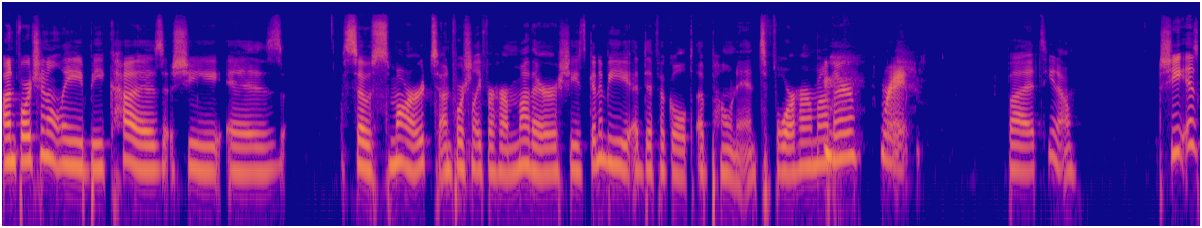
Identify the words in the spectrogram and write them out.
unfortunately because she is so smart unfortunately for her mother she's going to be a difficult opponent for her mother Right. but you know she is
